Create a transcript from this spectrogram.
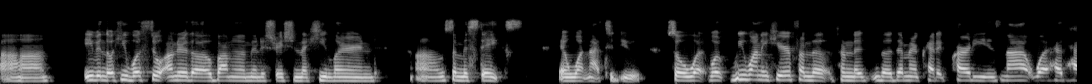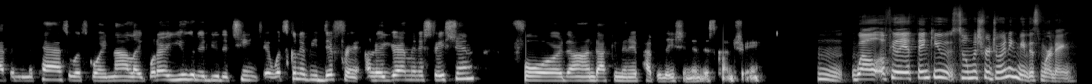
um, even though he was still under the Obama administration, that he learned um, some mistakes and what not to do. So what, what we want to hear from the from the, the Democratic Party is not what had happened in the past or what's going on. Like, what are you going to do to change it? What's going to be different under your administration for the undocumented population in this country? Mm. Well, Ophelia, thank you so much for joining me this morning.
